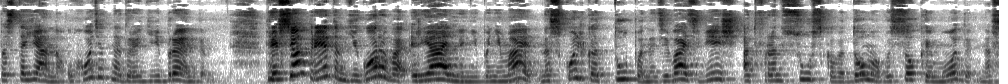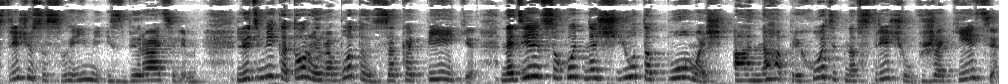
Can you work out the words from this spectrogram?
постоянно уходят на дорогие бренды. При всем при этом Егорова реально не понимает, насколько тупо надевать вещь от французского дома высокой моды на встречу со своими избирателями, людьми, которые работают за копейки, надеются хоть на чью-то помощь, а она приходит на встречу встречу в жакете,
